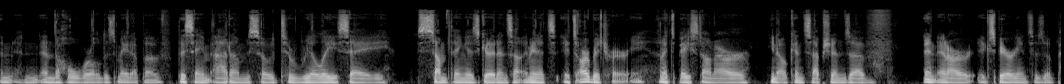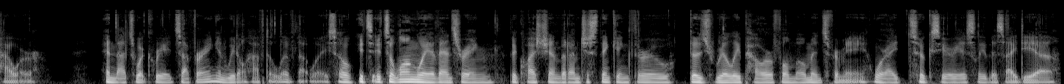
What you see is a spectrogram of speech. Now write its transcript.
And, and, and the whole world is made up of the same atoms. So to really say something is good and so, I mean, it's, it's arbitrary and it's based on our, you know, conceptions of and, and our experiences of power. And that's what creates suffering, and we don't have to live that way. So it's it's a long way of answering the question, but I'm just thinking through those really powerful moments for me where I took seriously this idea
